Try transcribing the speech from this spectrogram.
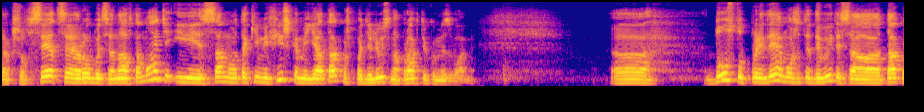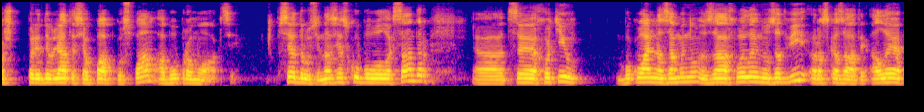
Так що все це робиться на автоматі, і саме такими фішками я також поділюсь на практикумі з вами. Е, Доступ прийде, можете дивитися, а також передивлятися в папку спам або промоакції. Все, друзі, на зв'язку був Олександр. Е, Це хотів буквально за мину за хвилину, за дві розказати, але е,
